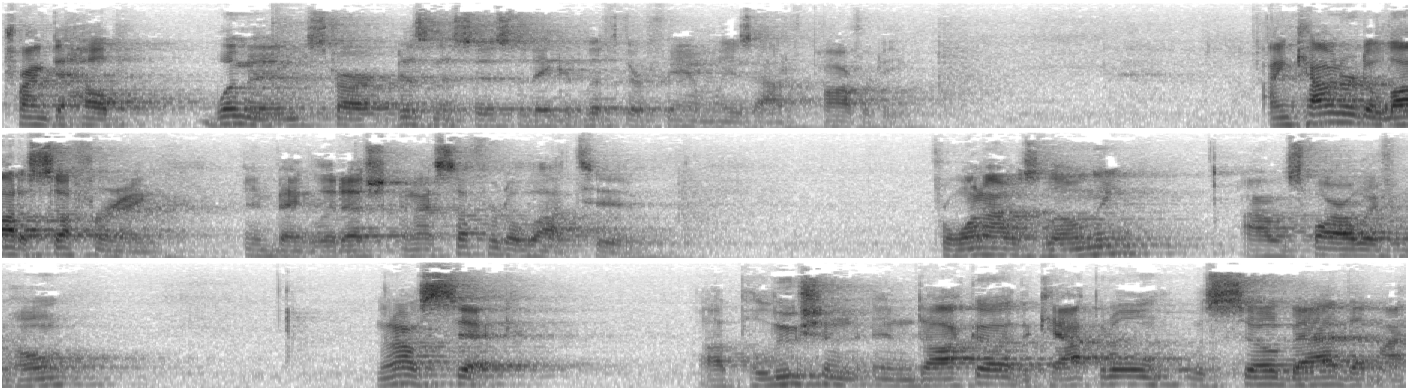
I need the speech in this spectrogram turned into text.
trying to help women start businesses so they could lift their families out of poverty. I encountered a lot of suffering in Bangladesh, and I suffered a lot too. For one, I was lonely, I was far away from home. Then I was sick. Uh, pollution in Dhaka, the capital, was so bad that my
